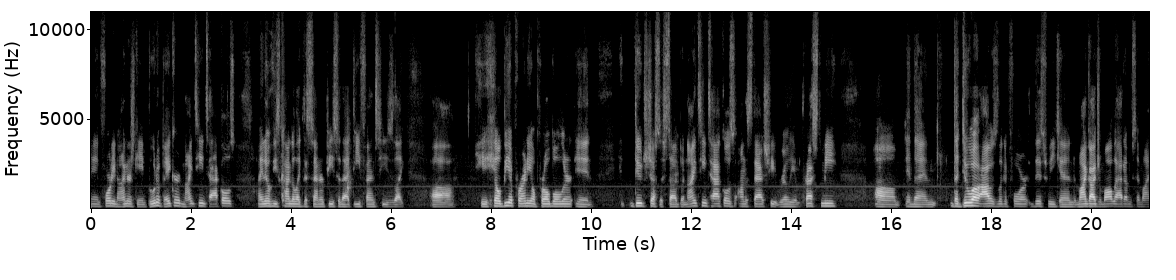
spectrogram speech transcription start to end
and 49ers game, Budda Baker, 19 tackles. I know he's kind of like the centerpiece of that defense. He's like, uh, he, he'll be a perennial Pro Bowler, and dude's just a stud. But 19 tackles on the stat sheet really impressed me. Um, and then the duo I was looking for this weekend, my guy Jamal Adams and my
